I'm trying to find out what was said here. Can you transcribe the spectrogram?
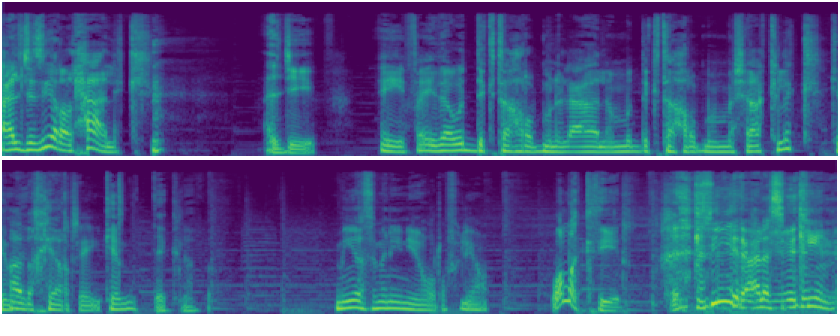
على الجزيرة لحالك. عجيب. إي فإذا ودك تهرب من العالم ودك تهرب من مشاكلك كم- هذا خيار جيد. كم التكلفه؟ 180 يورو في اليوم. والله كثير. كثير على سكين.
